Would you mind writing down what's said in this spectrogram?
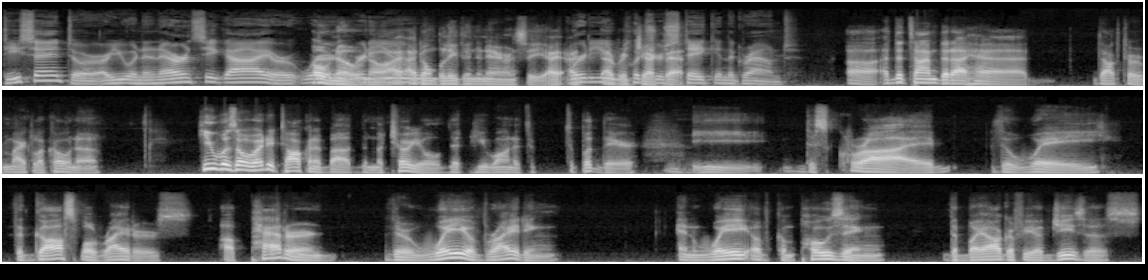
decent, or are you an inerrancy guy, or where, oh no, where do no, you, I, I, don't believe in inerrancy. I, where do you I, put your that. stake in the ground? Uh, at the time that I had Dr. Mike Licona, he was already talking about the material that he wanted to, to put there. Mm-hmm. He described the way the gospel writers uh, patterned their way of writing and way of composing the biography of Jesus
